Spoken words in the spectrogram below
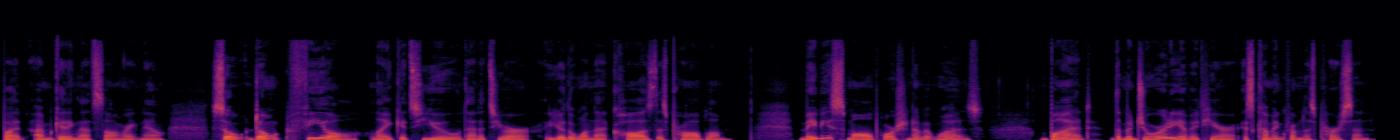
but I'm getting that song right now. So don't feel like it's you, that it's your, you're the one that caused this problem. Maybe a small portion of it was. But the majority of it here is coming from this person.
